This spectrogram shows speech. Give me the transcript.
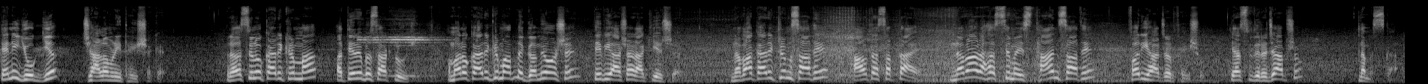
તેની યોગ્ય જાળવણી થઈ શકે. રહસ્યલો કાર્યક્રમમાં અત્યારે બસ આટલું જ. અમારો કાર્યક્રમ આપને ગમ્યો હશે તેવી આશા રાખીએ છીએ. નવા કાર્યક્રમ સાથે આવતા સપ્તાહે નવા રહસ્યમય સ્થાન સાથે ફરી હાજર થઈશું. ત્યાં સુધી રજા આપશો. નમસ્કાર.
